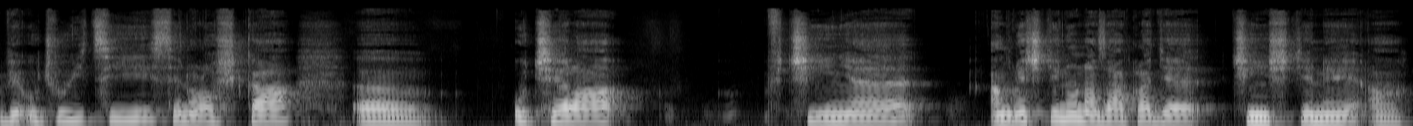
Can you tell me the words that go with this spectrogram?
vyučující synoložka uh, učila v Číně angličtinu na základě čínštiny a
